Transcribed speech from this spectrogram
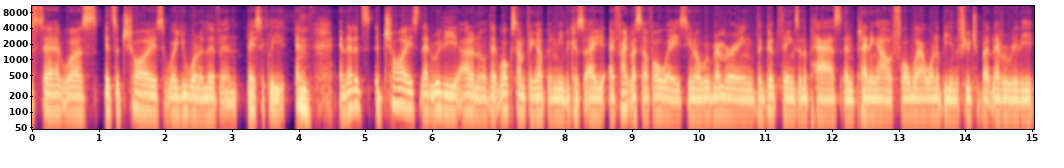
said was it's a choice where you want to live in basically and mm. and that it's a choice that really i don't know that woke something up in me because i i find myself always you know remembering the good things in the past and planning out for where i want to be in the future but never really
